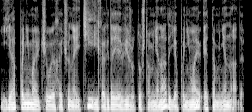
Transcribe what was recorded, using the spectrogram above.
Я понимаю, чего я хочу найти, и когда я вижу то, что мне надо, я понимаю, это мне надо.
